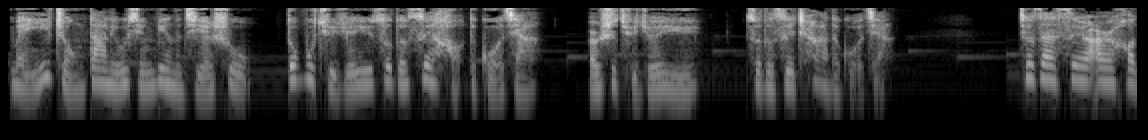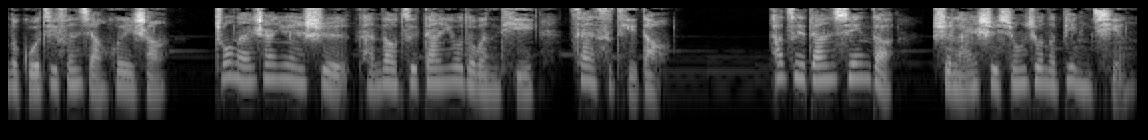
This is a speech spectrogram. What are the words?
每一种大流行病的结束都不取决于做的最好的国家，而是取决于做的最差的国家。就在四月二号的国际分享会上，钟南山院士谈到最担忧的问题，再次提到。他最担心的是来势汹汹的病情，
